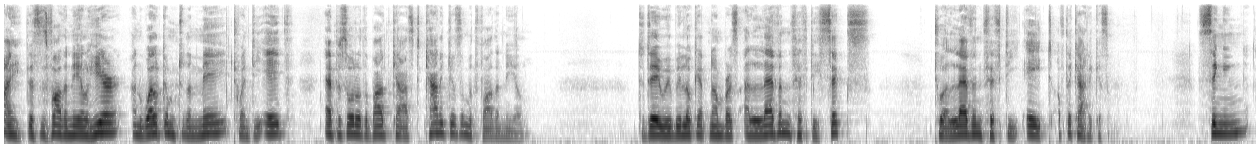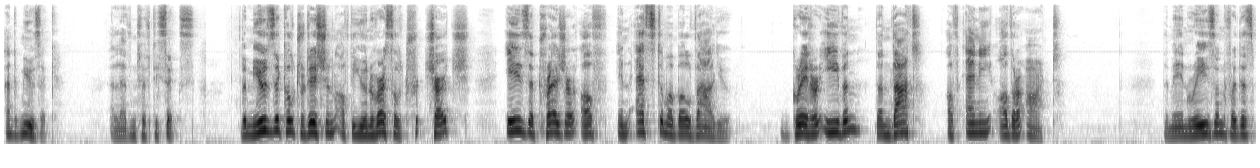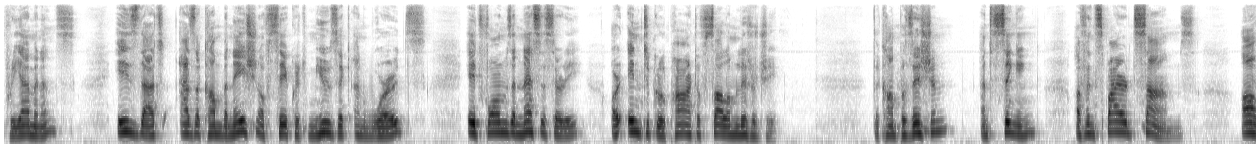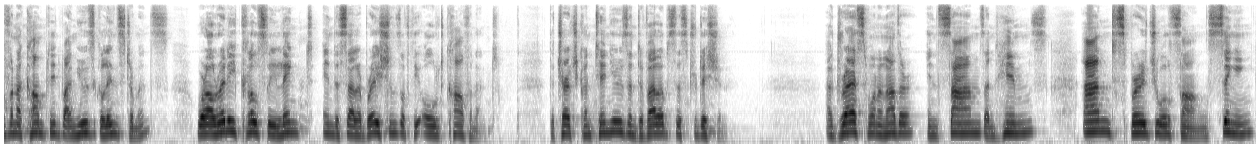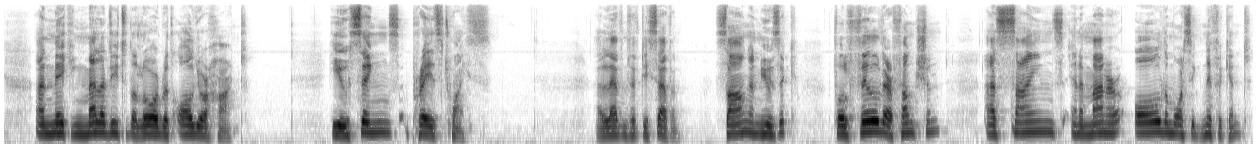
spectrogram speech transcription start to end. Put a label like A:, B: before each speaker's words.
A: Hi, this is Father Neil here, and welcome to the May 28th episode of the podcast Catechism with Father Neil. Today we'll be looking at numbers 1156 to 1158 of the Catechism. Singing and Music, 1156. The musical tradition of the Universal tr- Church is a treasure of inestimable value, greater even than that of any other art. The main reason for this preeminence is that, as a combination of sacred music and words, it forms a necessary or integral part of solemn liturgy. The composition and singing of inspired psalms, often accompanied by musical instruments, were already closely linked in the celebrations of the Old Covenant. The Church continues and develops this tradition. Address one another in psalms and hymns and spiritual songs, singing and making melody to the Lord with all your heart. He who sings prays twice. 1157. Song and music fulfill their function as signs in a manner all the more significant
